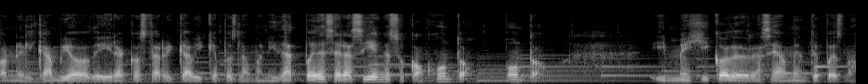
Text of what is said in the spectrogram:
con el cambio de ir a Costa Rica vi que pues la humanidad puede ser así en su conjunto. Punto y México desgraciadamente pues no,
